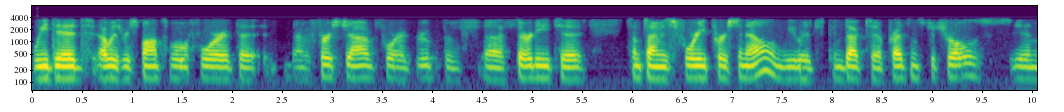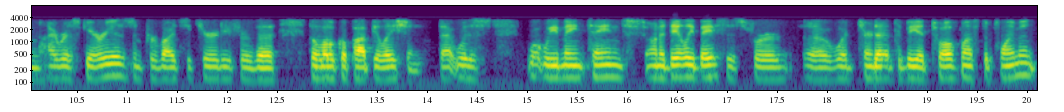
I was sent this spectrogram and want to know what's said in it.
we did. I was responsible for the uh, first job for a group of uh, 30 to sometimes 40 personnel, and we would conduct uh, presence patrols in high-risk areas and provide security for the the local population. That was what we maintained on a daily basis for uh, what turned out to be a 12-month deployment.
